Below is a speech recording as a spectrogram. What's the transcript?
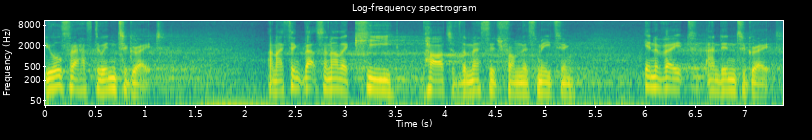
You also have to integrate. And I think that's another key part of the message from this meeting. Innovate and integrate.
